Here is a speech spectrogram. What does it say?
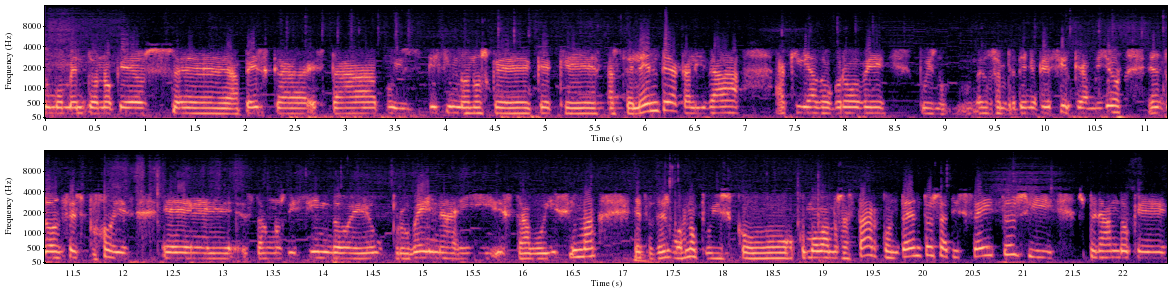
nun momento no que os, eh, a pesca está, pois, dicíndonos que, que, que está excelente, a calidad aquí a do Grove pois non, eu sempre teño que decir que a mellor. Entonces pois eh, están nos dicindo eu proveina e está boísima. Entonces bueno, pois como, como vamos a estar? Contentos, satisfeitos e esperando que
